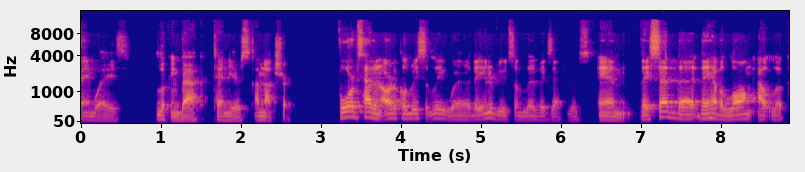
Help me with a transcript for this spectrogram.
same ways looking back 10 years? I'm not sure. Forbes had an article recently where they interviewed some LIV executives and they said that they have a long outlook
